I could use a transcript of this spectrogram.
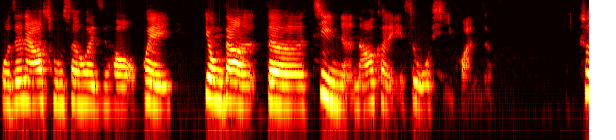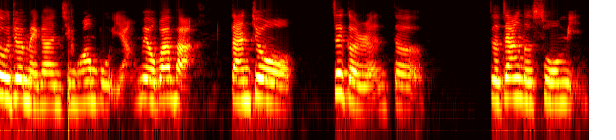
我真的要出社会之后会用到的技能，然后可能也是我喜欢的，所以我觉得每个人情况不一样，没有办法单就这个人的的这样的说明。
